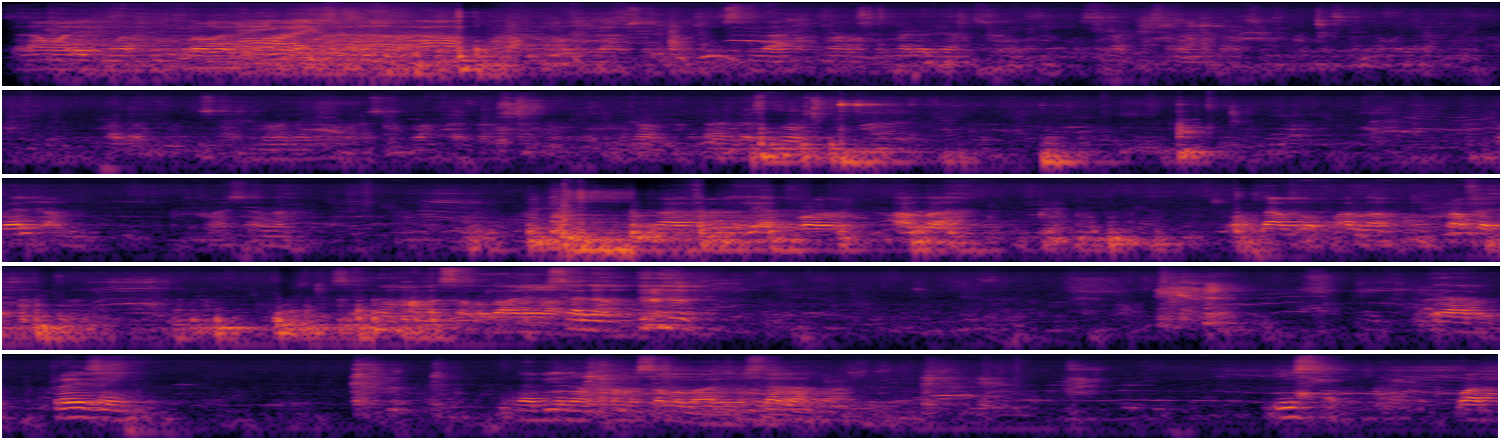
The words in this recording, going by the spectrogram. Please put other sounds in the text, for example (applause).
السلام عليكم ورحمة الله وبركاته. وعليكم السلام. من الشيطان الرجيم. بسم الله الرحمن الرحيم مدد يا رسول الله والصلاة والسلام على رسول الله الله عليه وسلم. مدد شيخ مدد ورشد الله كان دستور Welcome. MashaAllah. You are coming here for Allah, for love of Allah, Prophet. Sayyidina Muhammad sallallahu alayhi wa sallam. (coughs) they are praising Nabina Muhammad alayhi wa sallam. This what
